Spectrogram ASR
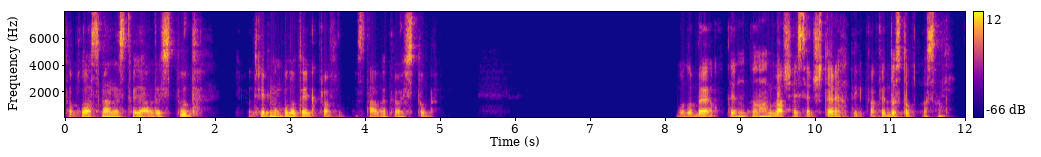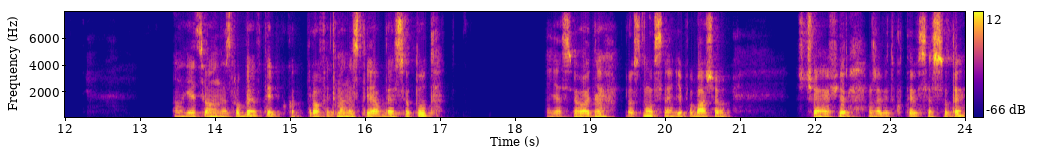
Стоп-лосс в мене стояв десь тут, і потрібно було take profit поставити ось тут. Було би 1 до 2,64 take profit до стоп-лоса. Але я цього не зробив. Take profit в мене стояв десь отут. Я сьогодні проснувся і побачив, що ефір вже відкотився сюди.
